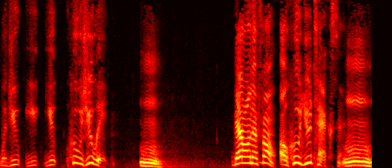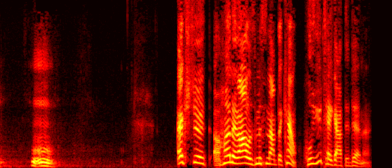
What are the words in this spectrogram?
would you you you who's you with? Mm. They're on their phone. Oh, who you texting? Mm-hmm. Extra hundred dollars missing out the count. Who you take out to dinner?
